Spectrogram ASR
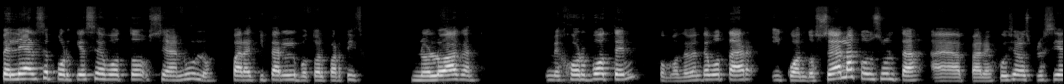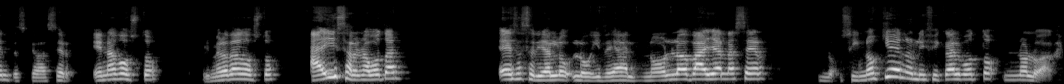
pelearse porque ese voto sea nulo para quitarle el voto al partido. No lo hagan. Mejor voten como deben de votar y cuando sea la consulta uh, para el juicio de los presidentes, que va a ser en agosto, primero de agosto, ahí salen a votar. Esa sería lo, ideal. No lo vayan a hacer. Si no quieren nulificar el voto, no lo hagan.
